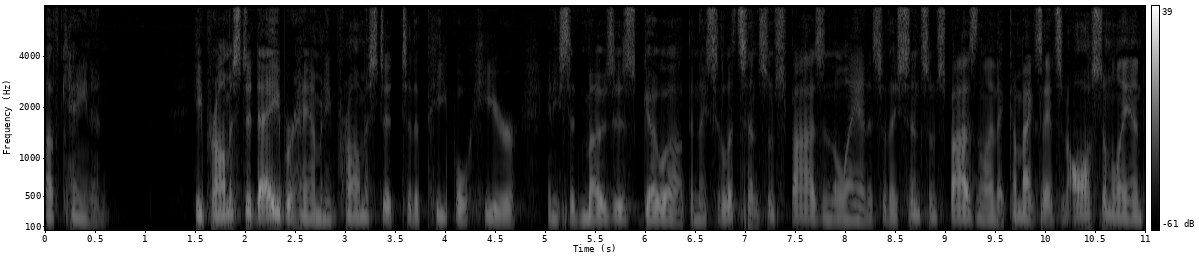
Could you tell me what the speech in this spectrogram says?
of Canaan. He promised it to Abraham and he promised it to the people here. And he said, Moses, go up. And they said, let's send some spies in the land. And so they send some spies in the land. They come back and say, it's an awesome land,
